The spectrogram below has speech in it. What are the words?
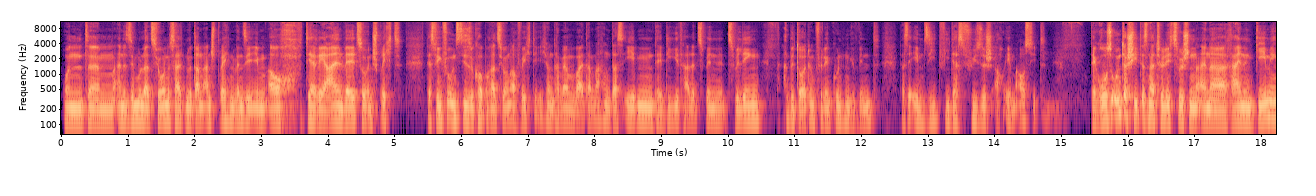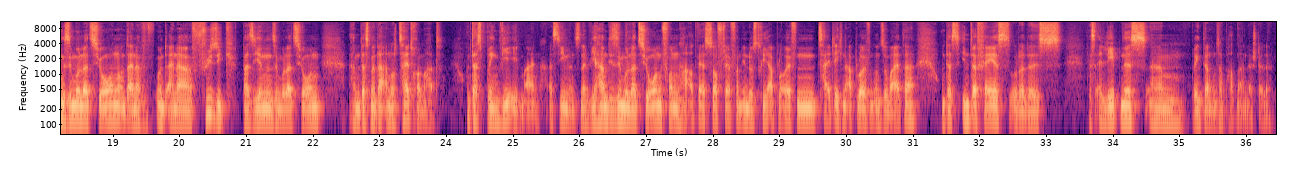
Und ähm, eine Simulation ist halt nur dann ansprechend, wenn sie eben auch der realen Welt so entspricht. Deswegen für uns diese Kooperation auch wichtig und da werden wir weitermachen, dass eben der digitale Zwilling an Bedeutung für den Kunden gewinnt, dass er eben sieht, wie das physisch auch eben aussieht. Der große Unterschied ist natürlich zwischen einer reinen Gaming-Simulation und einer, und einer physikbasierenden Simulation, ähm, dass man da andere Zeiträume hat. Und das bringen wir eben ein als Siemens. Ne? Wir haben die Simulation von Hardware, Software, von Industrieabläufen, zeitlichen Abläufen und so weiter. Und das Interface oder das, das Erlebnis ähm, bringt dann unser Partner an der Stelle.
